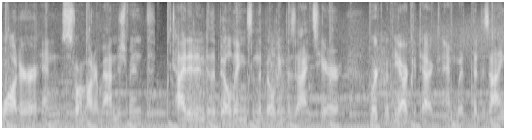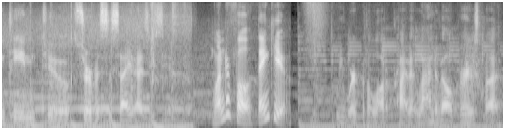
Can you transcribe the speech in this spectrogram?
water, and stormwater management. Tied it into the buildings and the building designs here, worked with the architect and with the design team to service the site as you see it. Wonderful, thank you. We work with a lot of private land developers, but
